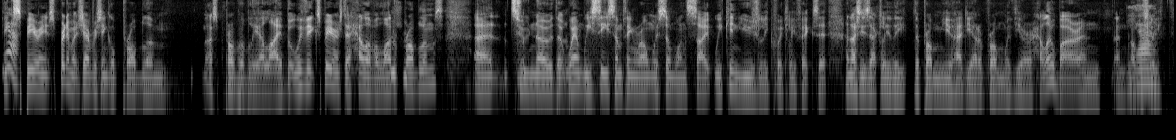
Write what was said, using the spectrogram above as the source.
yeah. experienced pretty much every single problem that's probably a lie, but we've experienced a hell of a lot of problems uh, to know that when we see something wrong with someone's site, we can usually quickly fix it. And that's exactly the, the problem you had. You had a problem with your hello bar, and, and obviously yeah.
